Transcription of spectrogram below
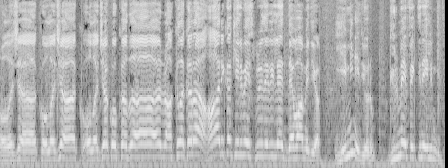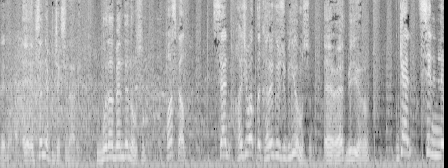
olacak olacak olacak o kadar akla kara harika kelime esprileriyle devam ediyor. Yemin ediyorum gülme efektine elim gitmedi. e, hep sen yapacaksın abi. Bu da benden olsun. Pascal sen Hacivat'la Karagöz'ü biliyor musun? Evet biliyorum. Gel seninle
